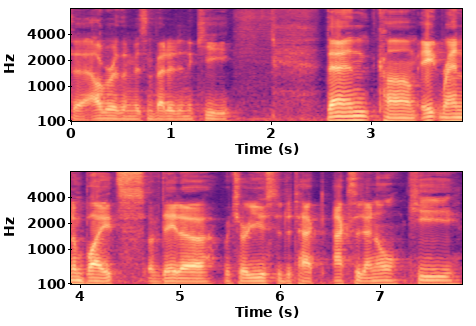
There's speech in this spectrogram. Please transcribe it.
the algorithm is embedded in the key. Then come eight random bytes of data, which are used to detect accidental key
